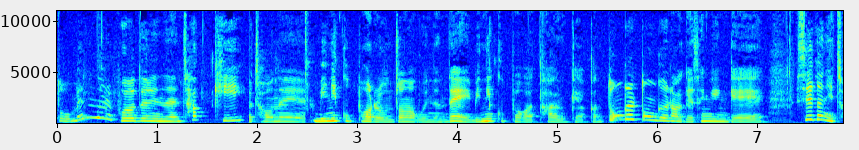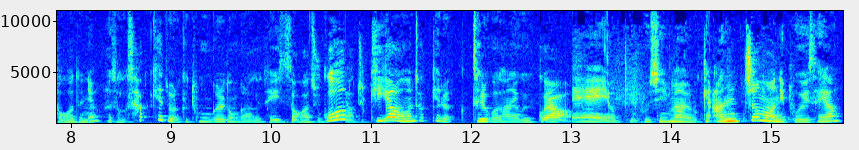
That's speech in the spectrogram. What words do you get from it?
또 맨날 보여드리는 차키 저는 미니쿠퍼를 운전하고 있는데 미니쿠퍼가 다 이렇게 약간 동글동글하게 생긴 게 시그니처거든요. 그래서 차키도 이렇게 동글동글하게 돼 있어가지고 아주 귀여운 차키를 들고 다니고 있고요. 네, 여기 보시면 이렇게 안주머니 보이세요?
